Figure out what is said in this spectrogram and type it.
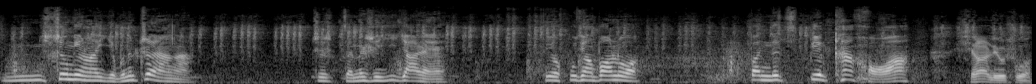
你生病了也不能这样啊。这咱们是一家人，都要互相帮助，把你的病看好啊。行了，刘叔。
